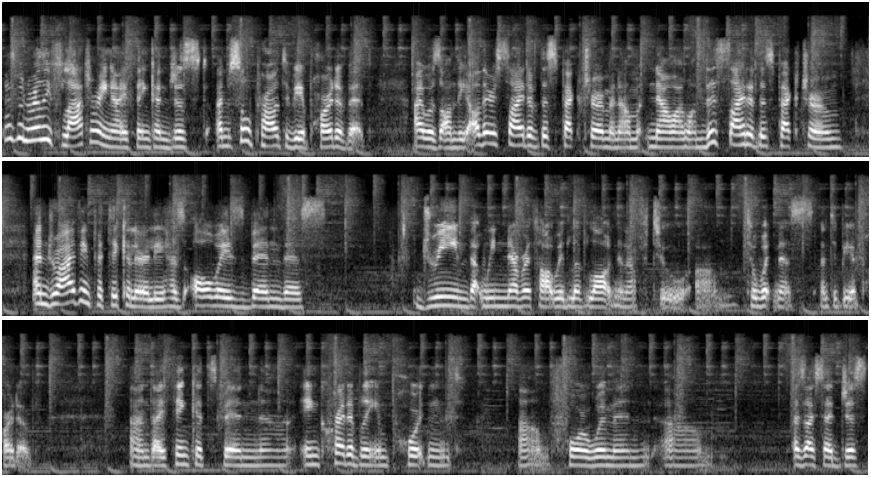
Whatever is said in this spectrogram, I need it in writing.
has been really flattering i think and just i'm so proud to be a part of it i was on the other side of the spectrum and I'm, now i'm on this side of the spectrum and driving particularly has always been this dream that we never thought we'd live long enough to um, to witness and to be a part of. And I think it's been uh, incredibly important um, for women. Um, as I said, just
